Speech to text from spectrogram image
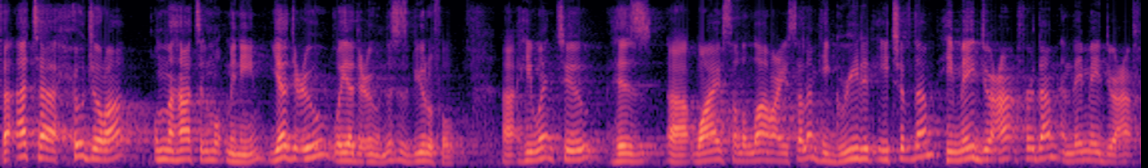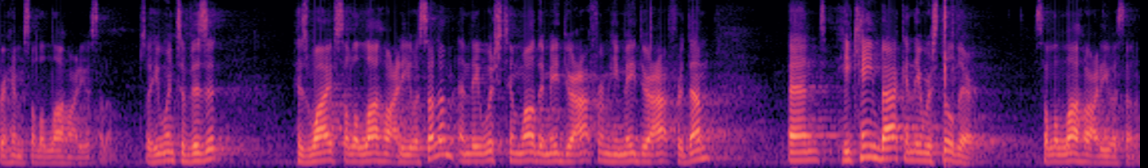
فأتى حجرة Ummahat al-Mu'mineen, yad'u wa yad'un. This is beautiful. Uh, he went to his uh, wives, sallallahu alayhi wasallam. He greeted each of them. He made dua for them, and they made dua for him, sallallahu alayhi wasallam. So he went to visit his wife, sallallahu alayhi wasallam, and they wished him well. They made dua for him. He made dua for them. And he came back, and they were still there. Sallallahu alayhi wasallam.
